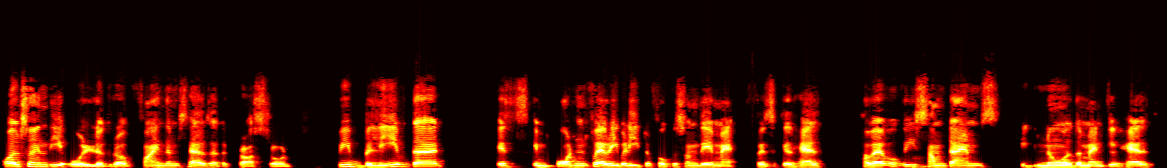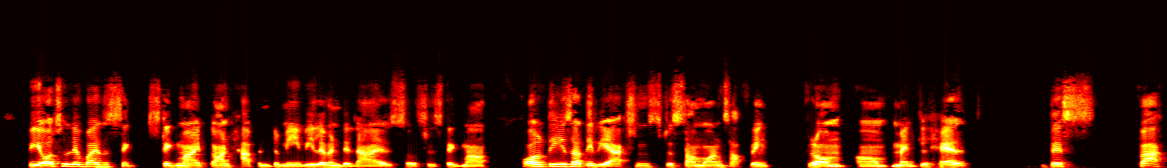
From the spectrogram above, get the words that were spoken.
also in the older group, find themselves at a crossroad. We believe that it's important for everybody to focus on their physical health. However, we sometimes ignore the mental health. We also live by the stigma, it can't happen to me. We live in denial, social stigma. All these are the reactions to someone suffering from um, mental health. This fact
